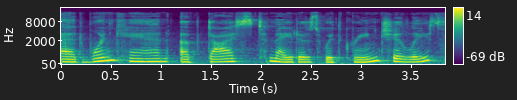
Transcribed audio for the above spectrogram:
Add one can of diced tomatoes with green chilies.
